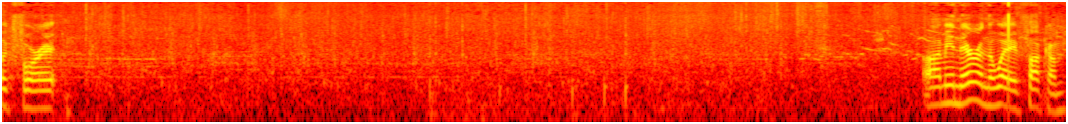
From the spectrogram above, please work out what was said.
Look for it. I mean, they're in the way. Fuck them.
